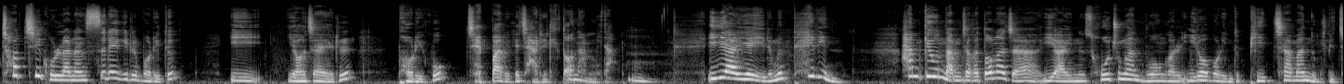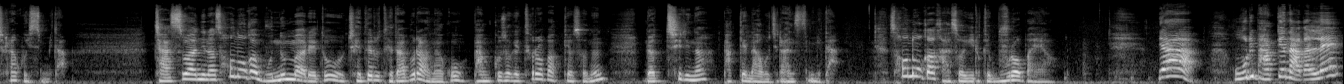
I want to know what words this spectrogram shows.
처치 곤란한 쓰레기를 버리듯 이 여자애를 버리고 재빠르게 자리를 떠납니다. 음. 이 아이의 이름은 테린. 함께 온 남자가 떠나자 이 아이는 소중한 무언가를 잃어버린 듯 비참한 눈빛을 하고 있습니다. 자스완이나 선오가 묻는 말에도 제대로 대답을 안 하고 방구석에 틀어박혀서는 며칠이나 밖에 나오질 않습니다. 선오가 가서 이렇게 물어봐요. 야, 우리 밖에 나갈래?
